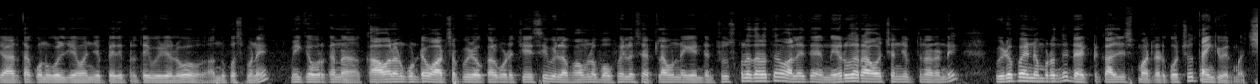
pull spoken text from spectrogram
జాగ్రత్తగా కొనుగోలు చేయమని చెప్పేది ప్రతి వీడియోలో అందుకోసమనే. మీకు ఎవరికైనా కావాలనుకుంటే వాట్సాప్ వీడియో కాల్ కూడా చేసి వీళ్ళ ఫామ్లో బొఫైలోస్ ఎట్లా ఉన్నాయి ఏంటని చూసుకున్న తర్వాత వాళ్ళైతే నేరుగా రావచ్చు అని చెప్తున్నారండి. వీడియో పై నెంబర్ ఉంది డైరెక్ట్ కాల్ చేసి మాట్లాడుకోవచ్చు. థ్యాంక్ యూ వెరీ మచ్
